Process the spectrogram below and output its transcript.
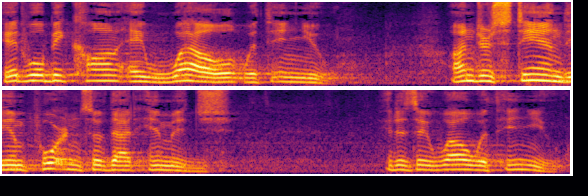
it will become a well within you. Understand the importance of that image. It is a well within you.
